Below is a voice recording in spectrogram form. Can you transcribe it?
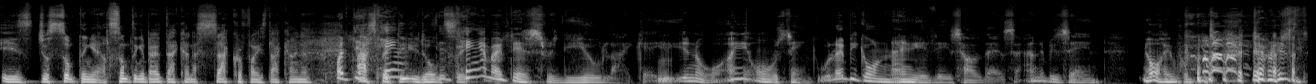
is just something else, something about that kind of sacrifice, that kind of aspect thing, that you don't the see. thing about this with you, like, uh, you know, I always think, would I be going on any of these holidays? And I'd be saying, no, I wouldn't. there, isn't,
